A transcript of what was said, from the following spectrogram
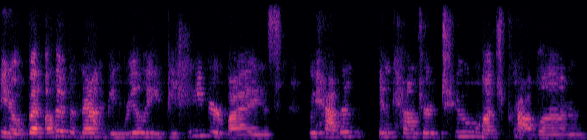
you know, but other than that, I mean, really behavior wise, we haven't encountered too much problem.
